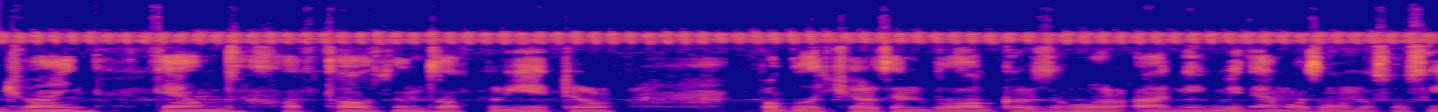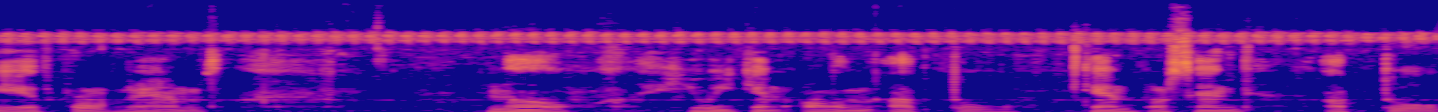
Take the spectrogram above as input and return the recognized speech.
Join tens of thousands of creators, publishers, and bloggers who are earning with Amazon Associate programs. Now, we can earn up to 10% up to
